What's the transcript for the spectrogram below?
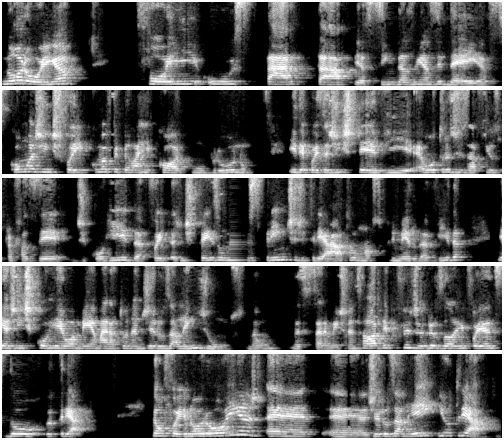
Noronha, foi o startup assim das minhas ideias. Como a gente foi, como eu fui pela Record com o Bruno e depois a gente teve é, outros desafios para fazer de corrida, foi a gente fez um sprint de triatlo, o nosso primeiro da vida, e a gente correu a meia maratona de Jerusalém juntos, não necessariamente nessa ordem, porque Jerusalém foi antes do, do triatlo. Então foi Noronha, é, é, Jerusalém e o triatlo.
